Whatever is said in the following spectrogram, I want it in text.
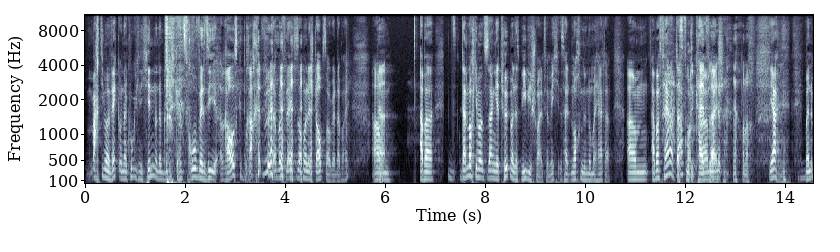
mach die mal weg und dann gucke ich nicht hin und dann bin ich ganz froh, wenn sie rausgebracht wird, aber vielleicht ist auch mal der Staubsauger dabei. Ähm, ja. Aber dann noch jemand zu sagen, ja, töt mal das Babyschwein für mich, ist halt noch eine Nummer härter. Ähm, aber fernab das davon. Das gute Kalbfleisch. Äh, meine, ja, meine,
